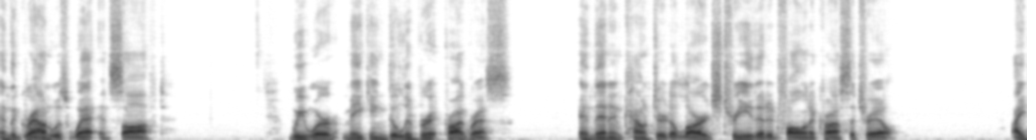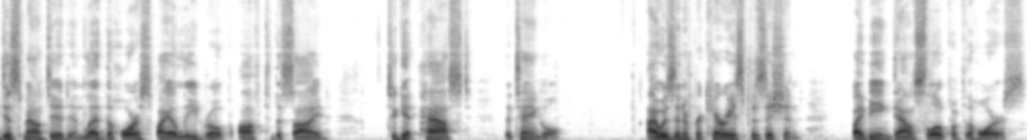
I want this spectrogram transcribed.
and the ground was wet and soft. We were making deliberate progress and then encountered a large tree that had fallen across the trail. I dismounted and led the horse by a lead rope off to the side to get past the tangle. I was in a precarious position by being downslope of the horse.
